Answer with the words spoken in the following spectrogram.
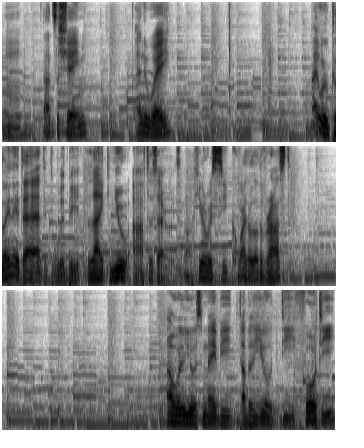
hmm, that's a shame anyway I will clean it and it will be like new after service. Uh, here we see quite a lot of rust. I will use maybe WD-40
